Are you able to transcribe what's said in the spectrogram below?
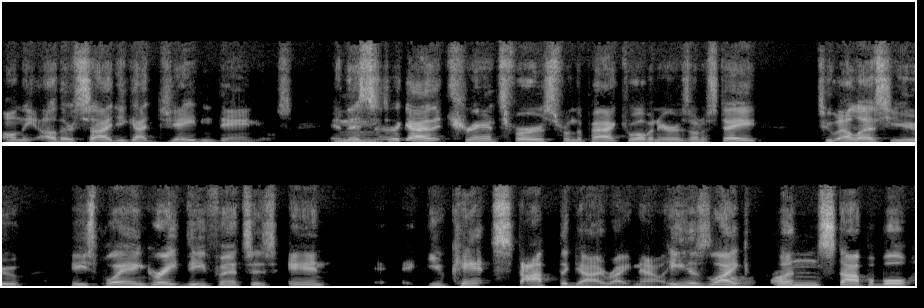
on the other side, you got Jayden Daniels. And this mm. is a guy that transfers from the Pac 12 in Arizona State to LSU. He's playing great defenses, and eh, you can't stop the guy right now. He is like unstoppable.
